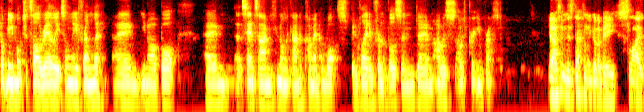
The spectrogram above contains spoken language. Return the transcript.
Don't mean much at all, really. It's only a friendly, um, you know, but um, at the same time, you can only kind of comment on what's been played in front of us, and um, I was I was pretty impressed. Yeah, I think there's definitely going to be slight,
